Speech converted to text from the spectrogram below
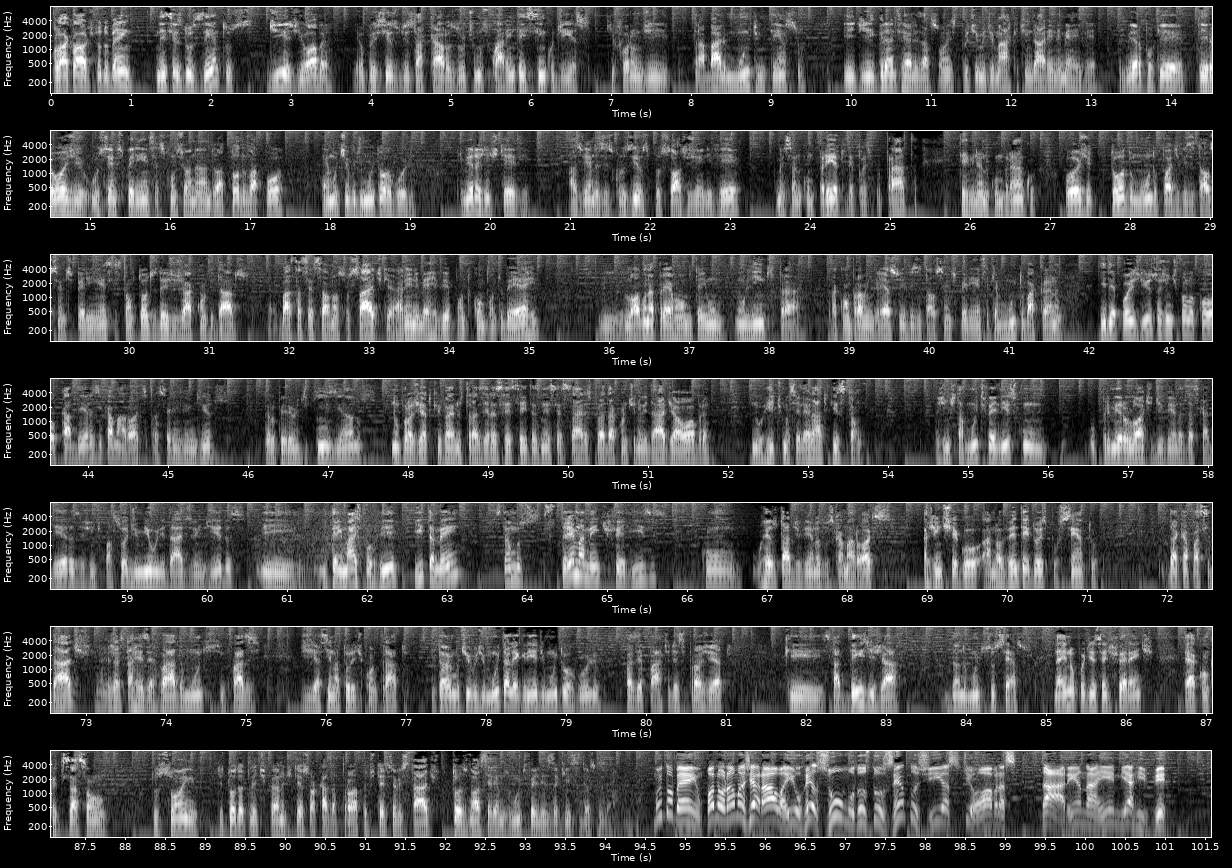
Olá, Cláudio, tudo bem? Nesses 200 dias de obra, eu preciso destacar os últimos 45 dias, que foram de trabalho muito intenso e de grandes realizações para o time de marketing da Arena MRV. Primeiro porque ter hoje o Centro de Experiências funcionando a todo vapor é motivo de muito orgulho. Primeiro a gente teve as vendas exclusivas para os sócios GNV, começando com preto, depois para prata, terminando com branco. Hoje todo mundo pode visitar o Centro de Experiências, estão todos desde já convidados. Basta acessar o nosso site, que é arenamrv.com.br e logo na pré-home tem um, um link para comprar o ingresso e visitar o Centro de Experiência, que é muito bacana. E depois disso a gente colocou cadeiras e camarotes para serem vendidos pelo período de 15 anos, num projeto que vai nos trazer as receitas necessárias para dar continuidade à obra no ritmo acelerado que estão. A gente está muito feliz com o primeiro lote de vendas das cadeiras, a gente passou de mil unidades vendidas e, e tem mais por vir. E também estamos extremamente felizes com o resultado de venda dos camarotes. A gente chegou a 92% da capacidade, né, já está reservada, muitos em fase de assinatura de contrato. Então é motivo de muita alegria, de muito orgulho fazer parte desse projeto que está desde já dando muito sucesso. Né? E não podia ser diferente, é a concretização do sonho de todo atleticano de ter sua casa própria, de ter seu estádio. Todos nós seremos muito felizes aqui, se Deus quiser. Muito bem, um panorama geral aí, o resumo dos 200 dias de obras da Arena MRV,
